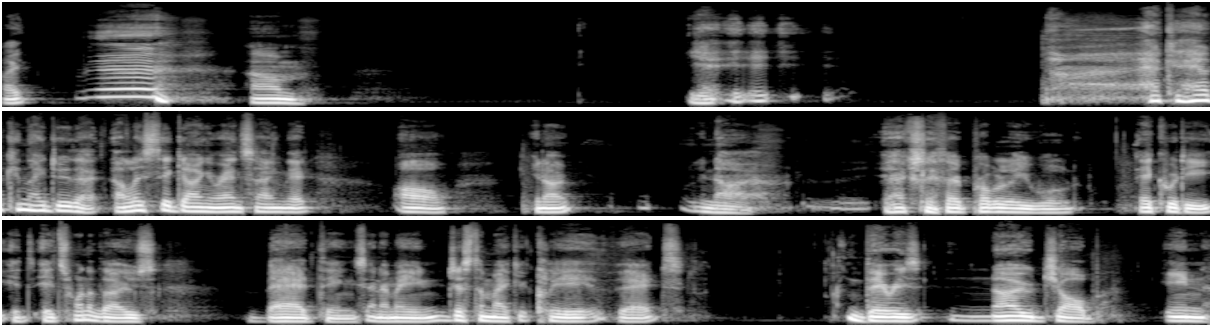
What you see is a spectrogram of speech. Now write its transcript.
like, eh, um, yeah. It, it, how can how can they do that unless they're going around saying that, oh, you know, no, actually they probably will equity, it, it's one of those bad things. And I mean, just to make it clear that there is no job in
